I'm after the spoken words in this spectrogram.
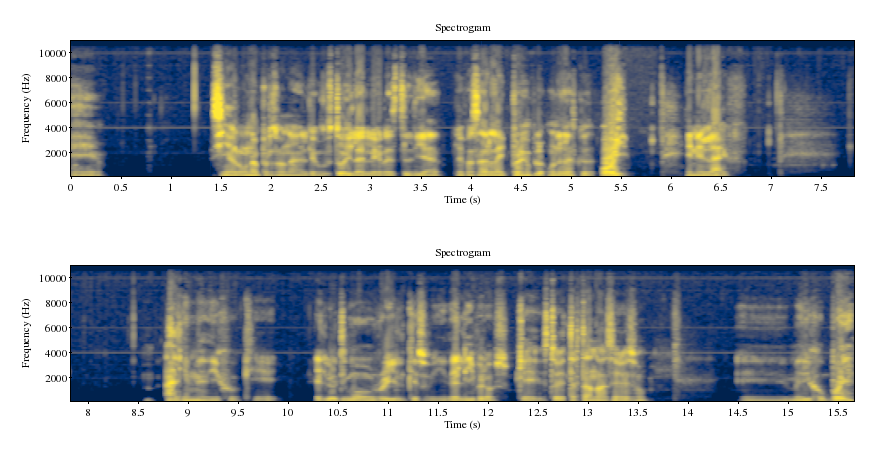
Eh, si a alguna persona le gustó y le alegraste el día, le vas a dar like. Por ejemplo, una de las cosas, hoy, en el live, alguien me dijo que el último reel que subí de libros, que estoy tratando de hacer eso, eh, me dijo, voy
